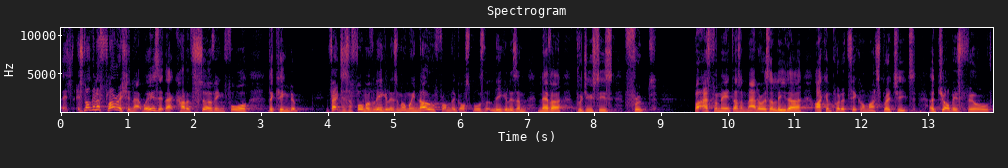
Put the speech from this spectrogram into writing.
It's, it's not going to flourish in that way, is it? That kind of serving for the kingdom. In fact, it's a form of legalism, and we know from the Gospels that legalism never produces fruit. But as for me, it doesn't matter as a leader. I can put a tick on my spreadsheet. A job is filled.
